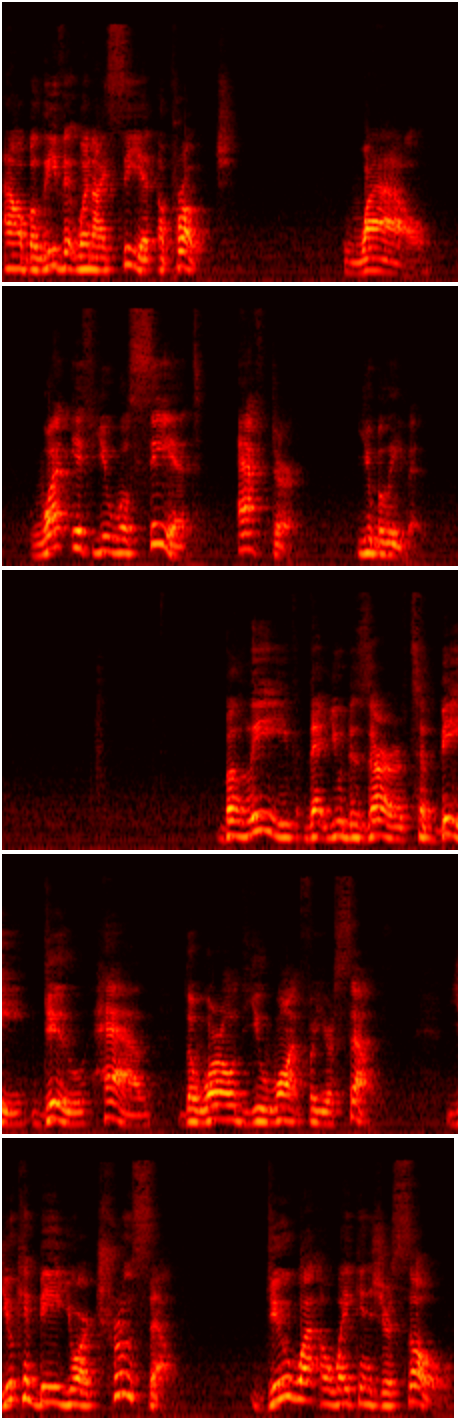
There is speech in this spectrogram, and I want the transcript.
I'll believe it when I see it approach. Wow. What if you will see it after you believe it? Believe that you deserve to be, do, have the world you want for yourself. You can be your true self. Do what awakens your soul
